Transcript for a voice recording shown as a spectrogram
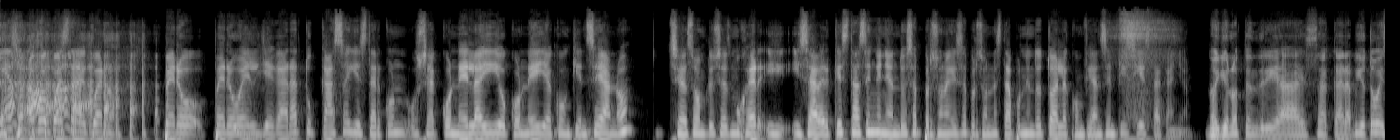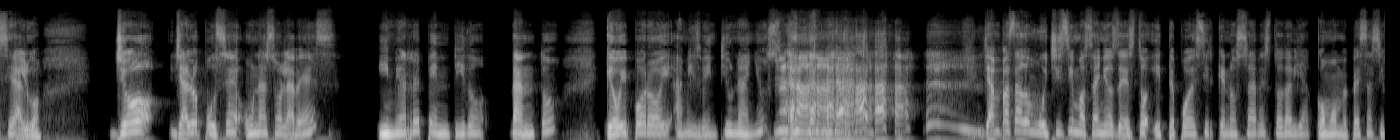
Eso no fue puesta de cuerno. Pero, pero el llegar a tu casa y estar con, o sea, con él ahí o con ella, con quien sea, ¿no? Seas hombre o seas mujer, y, y saber que estás engañando a esa persona y esa persona está poniendo toda la confianza en ti, sí está cañón. No, yo no tendría esa cara. Yo te voy a decir algo. Yo ya lo puse una sola vez y me he arrepentido tanto que hoy por hoy, a mis 21 años, Ya han pasado muchísimos años de esto y te puedo decir que no sabes todavía cómo me pesa si-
